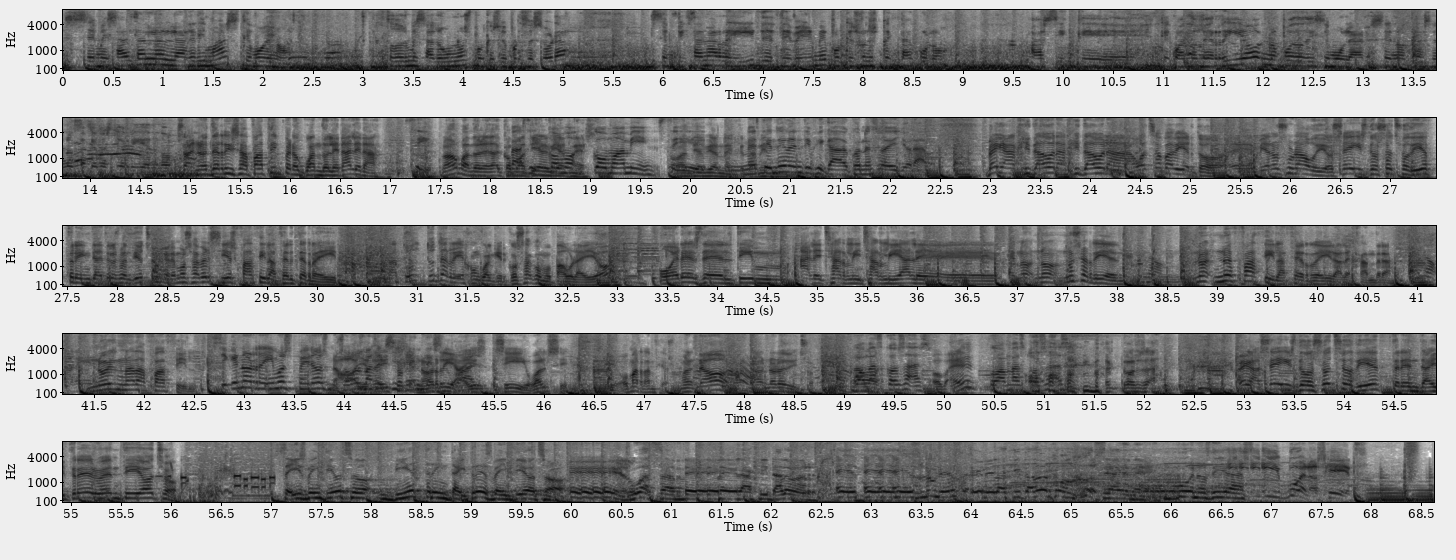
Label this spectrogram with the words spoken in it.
se me saltan las lágrimas, que bueno, todos mis alumnos, porque soy profesora, se empiezan a reír de, de verme porque es un espectáculo. Así que, que cuando me río no puedo disimular, se nota, se nota que me estoy riendo. O sea, no es de risa fácil, pero cuando le da, le da. Sí. ¿No? Cuando le da, como a ti el como, viernes. como a mí, sí. Como a ti el viernes, Me también. siento identificada con eso de llorar. Venga, agitadora, agitadora, WhatsApp abierto. Eh, envíanos un audio, 628 10 33 28. Queremos saber si es fácil hacerte reír. O sea, ¿tú, tú te ríes con cualquier cosa como Paula y yo? ¿O eres del team Ale Charlie, Charlie Ale? Que no, no, no se ríen. No. No, no es fácil hacer reír a Alejandra. No. No es nada fácil. Sí que nos reímos, pero No, somos yo más he dicho exigentes. que no ríais. igual. Sí, igual sí. Sí, O más rancios. No, no, no, no lo he dicho. O ambas cosas. O- ¿Eh? O ambas cosas. O ambas cosas. Venga, 628 10 33 28. 628 1033 28. El WhatsApp de- del agitador. Es, es- es lunes en el agitador con José A.M. Buenos días. Y buenos hits.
